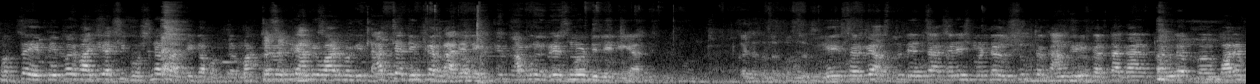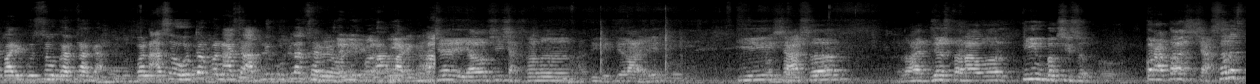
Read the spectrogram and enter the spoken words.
फक्त हे पेपरबाजी अशी घोषणा चालते का फक्त? मागच्या वेळी आम्ही वाट बघितली आजच्या दिनकरला आलेले. आपण प्रेस नोट दिलेली आहे हे सर्वे असतो त्यांचा गणेश मंडळ उत्सुक कामगिरी करता का? चांगलं पारंपरिक उत्सव करता का? पण असं होतं पण असं आपली कुठलाच सर्वे यावर्षी शासनानं हाती घेतलेला आहे की शासन राज्य स्तरावर तीन बक्षिस. पण आता शासनच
